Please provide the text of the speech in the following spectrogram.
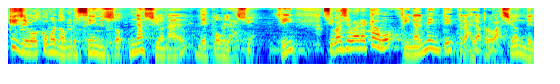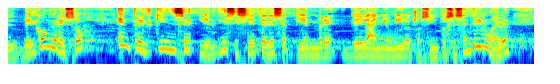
que llevó como nombre Censo Nacional de Población. ¿sí? Se va a llevar a cabo finalmente, tras la aprobación del, del Congreso, entre el 15 y el 17 de septiembre del año 1869,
